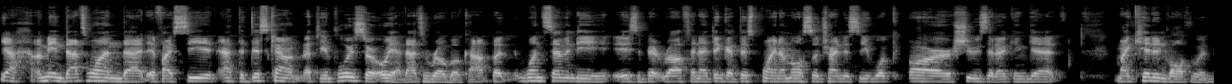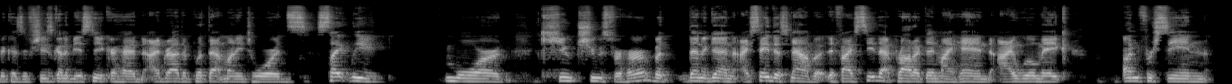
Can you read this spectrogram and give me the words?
Yeah, I mean that's one that if I see it at the discount at the employee store, oh yeah, that's a RoboCop. But 170 is a bit rough, and I think at this point I'm also trying to see what are shoes that I can get my kid involved with because if she's going to be a sneakerhead, I'd rather put that money towards slightly more cute shoes for her. But then again, I say this now, but if I see that product in my hand, I will make unforeseen,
